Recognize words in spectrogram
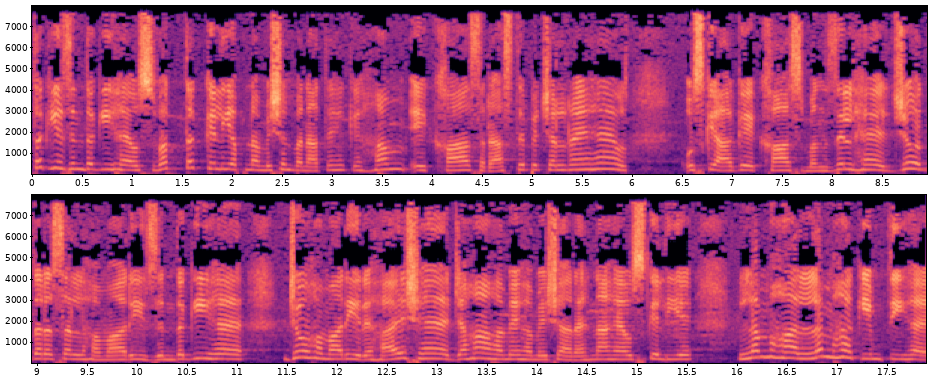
تک یہ زندگی ہے، اس وقت تک کے لیے اپنا مشن بناتے ہیں کہ ہم ایک خاص راستے پہ چل رہے ہیں۔ اس کے آگے ایک خاص منزل ہے جو دراصل ہماری زندگی ہے، جو ہماری رہائش ہے، جہاں ہمیں ہمیشہ رہنا ہے۔ اس کے لیے لمحہ لمحہ قیمتی ہے،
